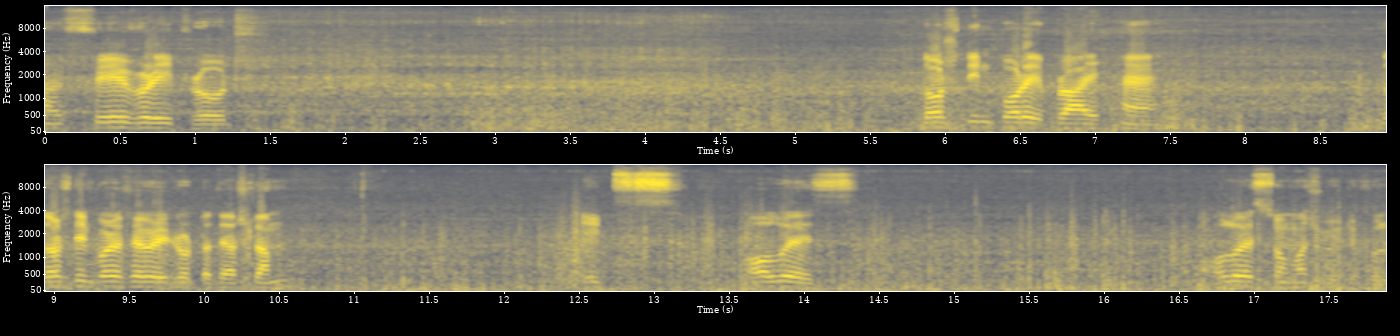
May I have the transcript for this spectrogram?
My favorite road. দশ দিন পরে প্রায় হ্যাঁ। দশ দিন পরে ফেভারিট রোডটাতে আসলাম। It's always always so much beautiful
